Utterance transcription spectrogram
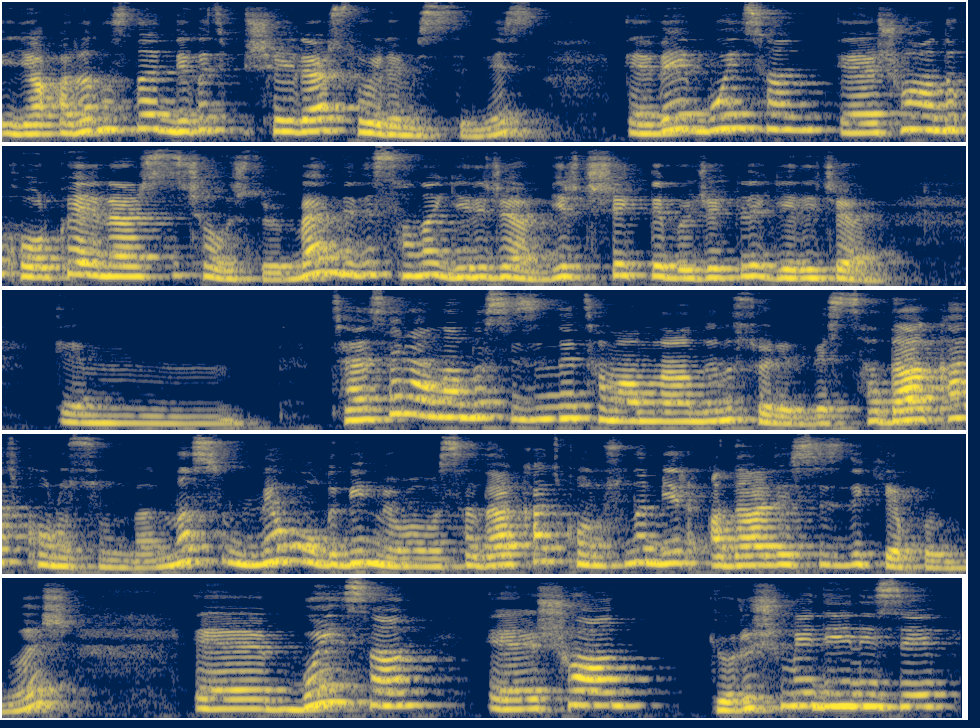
ya aranızda negatif bir şeyler söylemişsiniz. E, ve bu insan e, şu anda korku enerjisi çalıştırıyor. Ben dedi sana geleceğim. Bir çiçekle böcekle geleceğim. E, tensel anlamda sizinle tamamlandığını söyledi ve sadakat konusunda nasıl ne oldu bilmiyorum ama sadakat konusunda bir adaletsizlik yapılmış. E, bu insan e, şu an görüşmediğinizi,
